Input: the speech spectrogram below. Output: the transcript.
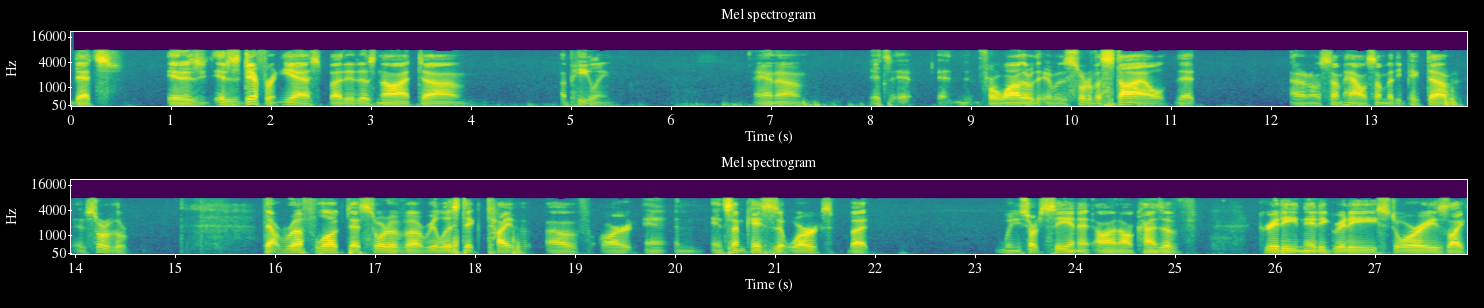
that's it is it is different, yes, but it is not um, appealing. And um, it's it, it, for a while there, it was sort of a style that I don't know somehow somebody picked up. It's sort of the that rough look, that sort of uh, realistic type of art, and in some cases it works, but when you start seeing it on all kinds of gritty, nitty gritty stories, like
